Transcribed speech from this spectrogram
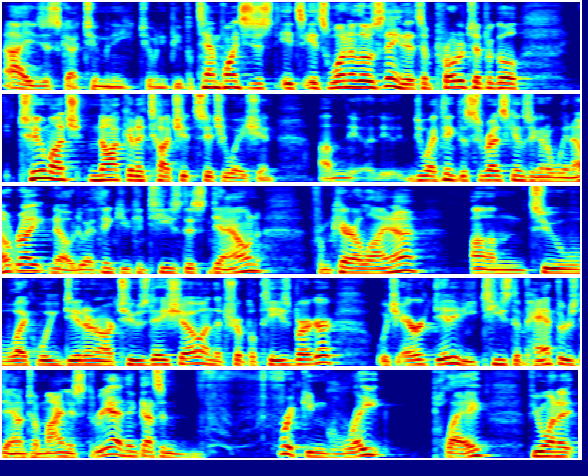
I just got too many too many people. Ten points is just it's it's one of those things. It's a prototypical too much, not going to touch it situation. Um, do I think the Redskins are going to win outright? No. Do I think you can tease this down from Carolina um, to like we did in our Tuesday show and the triple teaseburger, which Eric did it. He teased the Panthers down to minus three. I think that's a freaking great play. If you want to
